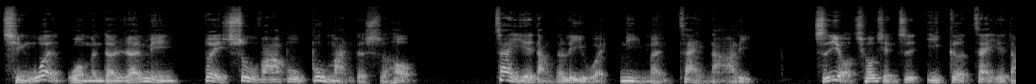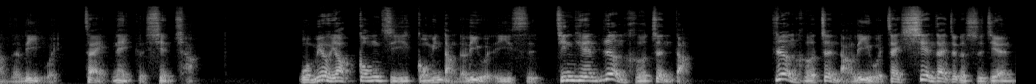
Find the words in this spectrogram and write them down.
请问我们的人民对数发部不满的时候，在野党的立委你们在哪里？只有邱显智一个在野党的立委在那个现场。我没有要攻击国民党的立委的意思。今天任何政党、任何政党立委在现在这个时间，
